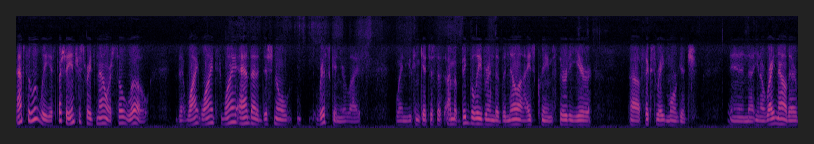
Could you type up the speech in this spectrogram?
Absolutely, especially interest rates now are so low that why why why add that additional risk in your life when you can get just I'm a big believer in the vanilla ice cream 30 year uh, fixed rate mortgage. And uh, you know, right now their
